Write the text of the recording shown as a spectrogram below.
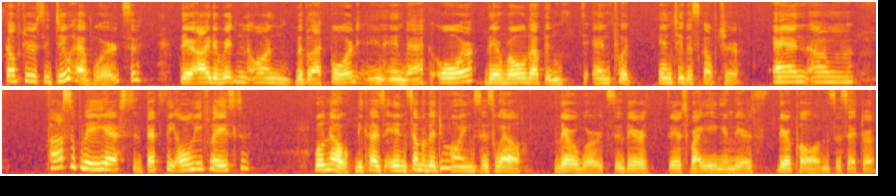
sculptures that do have words. They're either written on the blackboard in, in back, or they're rolled up and and put into the sculpture. And um, possibly, yes, that's the only place. Well, no, because in some of the drawings as well, there are words. There, there's writing and there's there are poems, etc.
